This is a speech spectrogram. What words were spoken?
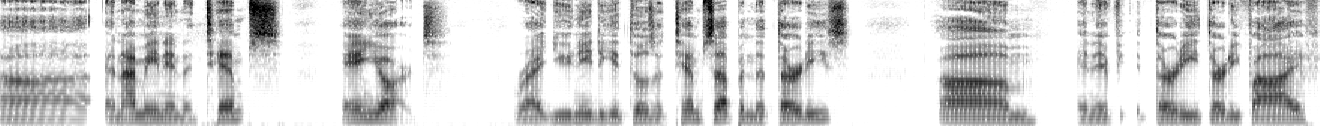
uh, and I mean in attempts and yards, right? You need to get those attempts up in the 30s, um, and if 30, 35.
